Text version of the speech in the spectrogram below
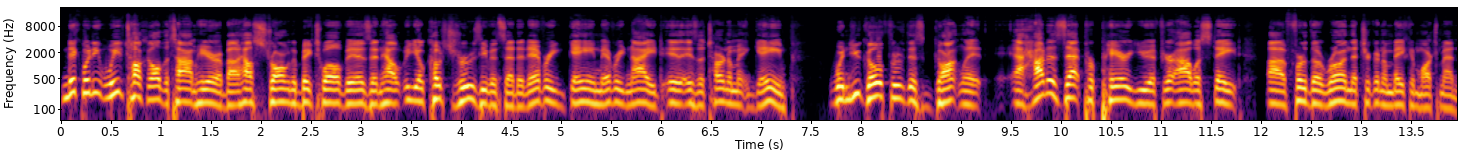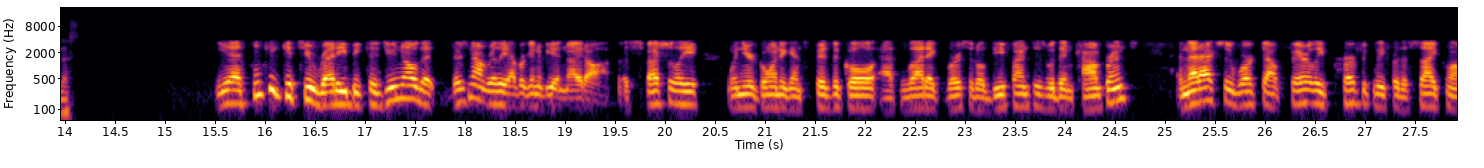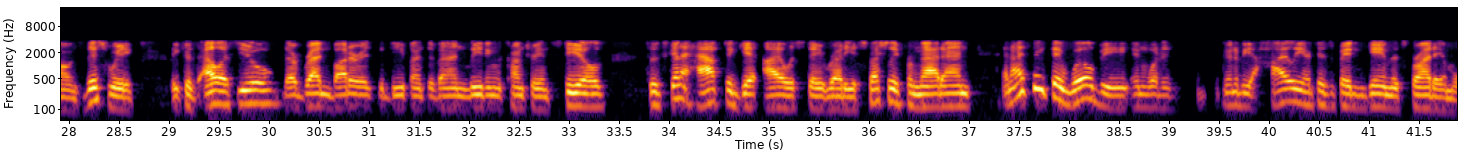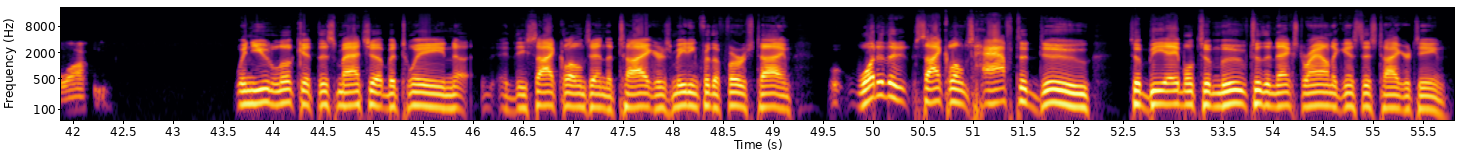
Nick, we, we talk all the time here about how strong the Big 12 is and how, you know, Coach Drew's even said it every game, every night is, is a tournament game. When you go through this gauntlet, uh, how does that prepare you if you're Iowa State uh, for the run that you're going to make in March Madness? Yeah, I think it gets you ready because you know that there's not really ever going to be a night off, especially when you're going against physical, athletic, versatile defenses within conference. And that actually worked out fairly perfectly for the Cyclones this week because LSU, their bread and butter is the defensive end, leading the country in steals. So it's going to have to get Iowa State ready, especially from that end. And I think they will be in what is going to be a highly anticipated game this Friday in Milwaukee. When you look at this matchup between uh, the Cyclones and the Tigers meeting for the first time, what do the Cyclones have to do to be able to move to the next round against this Tiger team?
